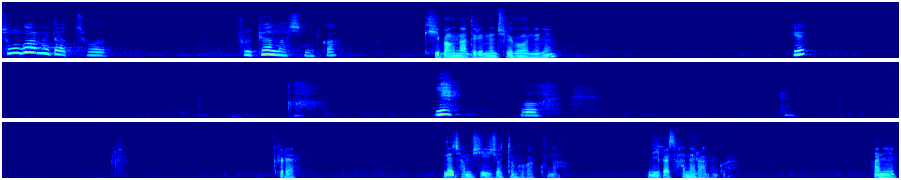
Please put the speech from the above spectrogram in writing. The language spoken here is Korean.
송구합니다. 저 불편하십니까? 기방 나들이는 즐거웠느냐? 예? 아, 예, 뭐 그래. 내 잠시 잊었던 것 같구나. 네가 사내라는 걸. 아니,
